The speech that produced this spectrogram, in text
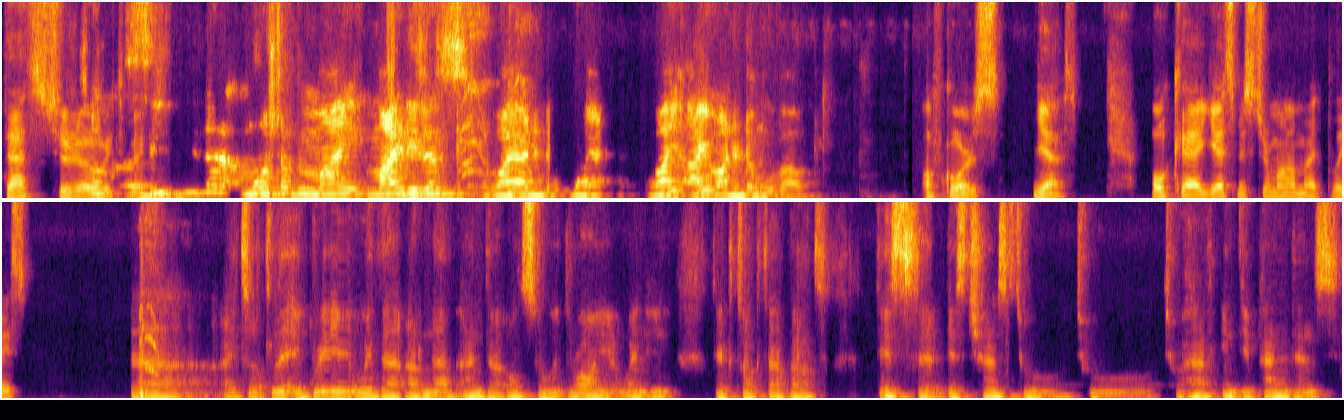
That's true. So, makes... these, these, are most of my my reasons why I did, why, why I wanted to move out. Of course, yes. Okay, yes, Mr. Mohammed, please. Uh, I totally agree with uh, Arnab and uh, also with Roy when he talked about this uh, this chance to to to have independence,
